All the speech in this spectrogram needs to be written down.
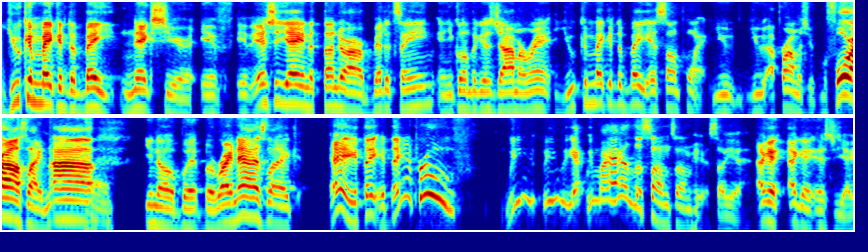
you can make a debate next year if if SGA and the Thunder are a better team and you're going up against Ja Morant, you can make a debate at some point. You you I promise you. Before I was like, nah, Uh, you know, but but right now it's like, hey, if they if they improve, we we, we got we might have a little something something here. So yeah, I get I get SGA.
